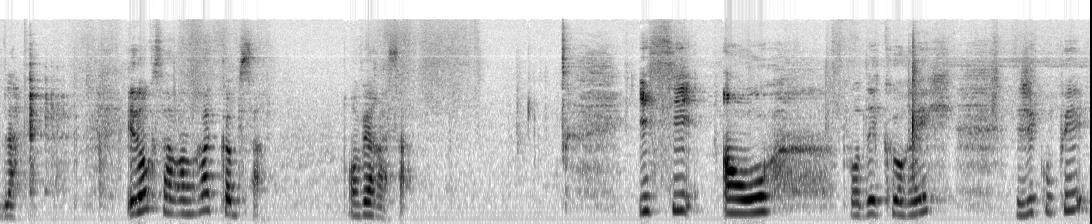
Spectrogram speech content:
Là. Et donc ça rendra comme ça. On verra ça. Ici, en haut, pour décorer, j'ai coupé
